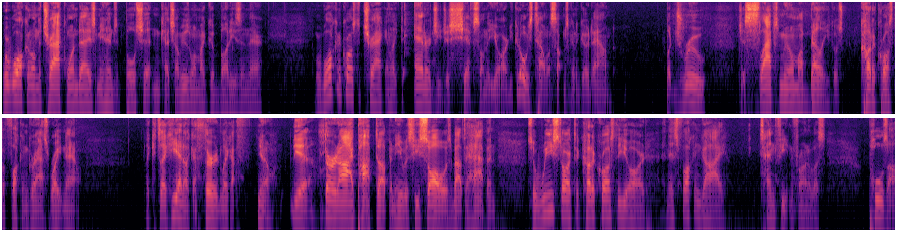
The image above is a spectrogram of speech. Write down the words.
We're walking on the track one day, just me and him just bullshitting, catching up. He was one of my good buddies in there, We're walking across the track, and like the energy just shifts on the yard. You could always tell when something's gonna go down. But Drew just slaps me on my belly. He goes, "Cut across the fucking grass right now." Like it's like he had like a third, like a you know, Yeah. third eye popped up, and he was he saw what was about to happen. So we start to cut across the yard, and this fucking guy, ten feet in front of us, pulls a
